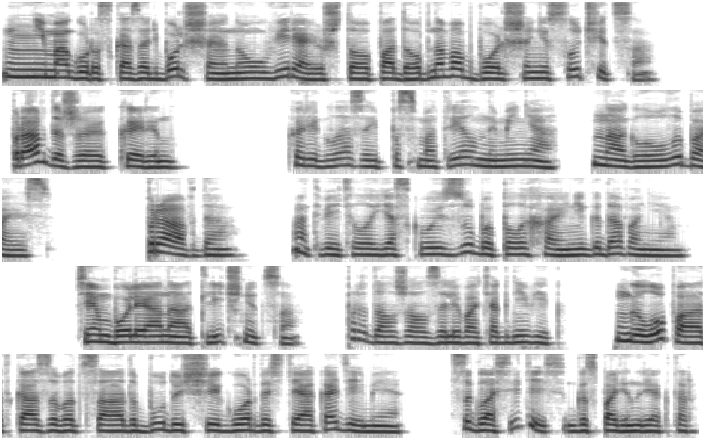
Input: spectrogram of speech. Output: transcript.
Не могу рассказать больше, но уверяю, что подобного больше не случится. Правда же, Кэрин?» Кореглазый посмотрел на меня, нагло улыбаясь. «Правда», — ответила я сквозь зубы, полыхая негодованием. «Тем более она отличница», — продолжал заливать огневик. «Глупо отказываться от будущей гордости Академии. Согласитесь, господин ректор?»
